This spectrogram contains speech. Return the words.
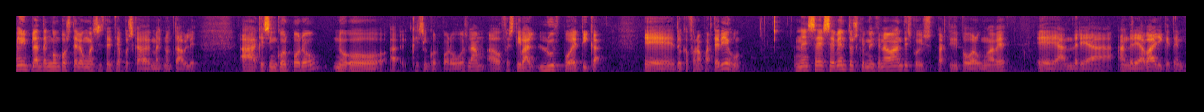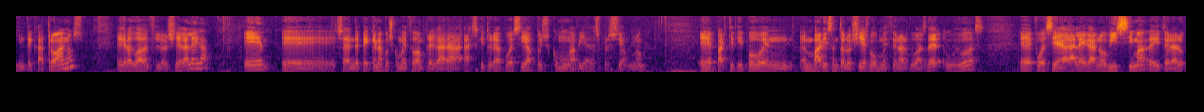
e implanta en Compostela unha asistencia pois cada vez máis notable a que se incorporou no a, que se incorporou o Slam ao festival Luz Poética eh, do que forma parte Diego. Neses eventos que mencionaba antes, pois participou algunha vez eh, Andrea, Andrea Valle, que ten 24 anos, é graduada en Filoloxía Galega, e eh, xa dende pequena pois comezou a empregar a, a escritura e a poesía pois como unha vía de expresión, non? Eh, participou en, en varias antoloxías, vou mencionar dúas, de, dúas eh, Poesía Galega Novísima, de editorial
